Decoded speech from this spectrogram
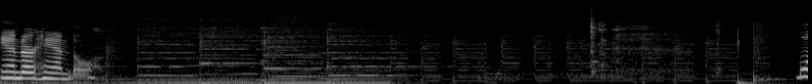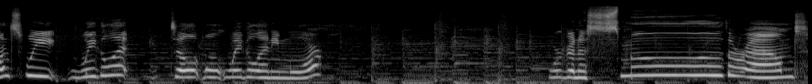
and our handle. Once we wiggle it till it won't wiggle anymore, we're gonna smooth around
